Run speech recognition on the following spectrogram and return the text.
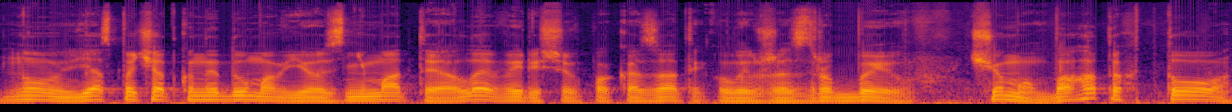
Ну, я спочатку не думав його знімати, але вирішив показати, коли вже зробив. Чому? Багато хто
